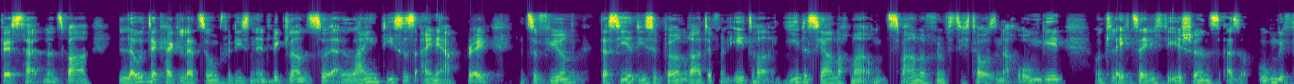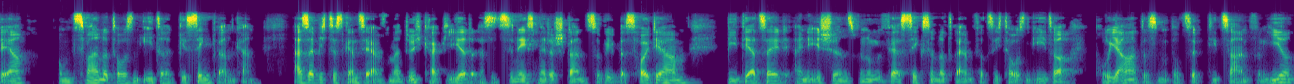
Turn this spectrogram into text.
festhalten. Und zwar laut der Kalkulation von diesen Entwicklern soll allein dieses eine Upgrade dazu führen, dass hier diese Burnrate von Ether jedes Jahr nochmal um 250.000 nach oben geht und gleichzeitig die Issuance, also ungefähr um 200.000 Ether gesenkt werden kann. Also habe ich das Ganze einfach mal durchkalkuliert. Also zunächst mal der Stand, so wie wir es heute haben, wie derzeit eine Issuance von ungefähr 643.000 Ether pro Jahr. Das sind im Prinzip die Zahlen von hier.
